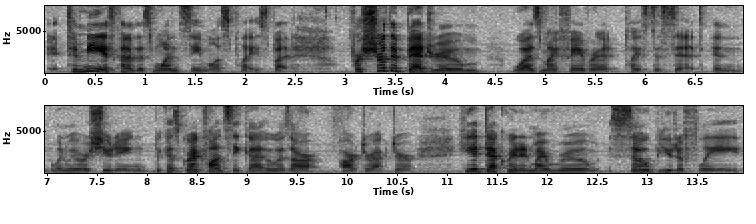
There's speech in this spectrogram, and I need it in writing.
it- to me, it's kind of this one seamless place. But for sure, the bedroom was my favorite place to sit in when we were shooting because Gregg Fonseca, who was our art director, he had decorated my room so beautifully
